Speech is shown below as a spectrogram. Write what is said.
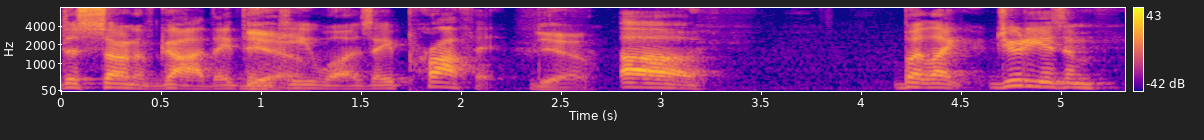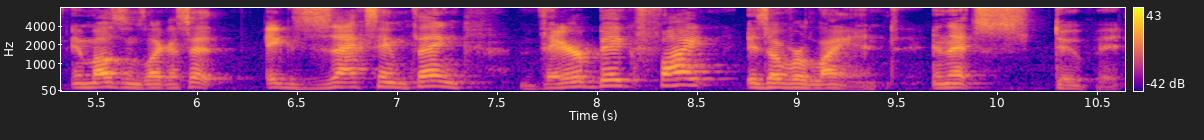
the son of God. They think Yeah. he was a prophet. Yeah. Uh, but like Judaism and Muslims, like I said, exact same thing. Their big fight is over land, and that's stupid.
